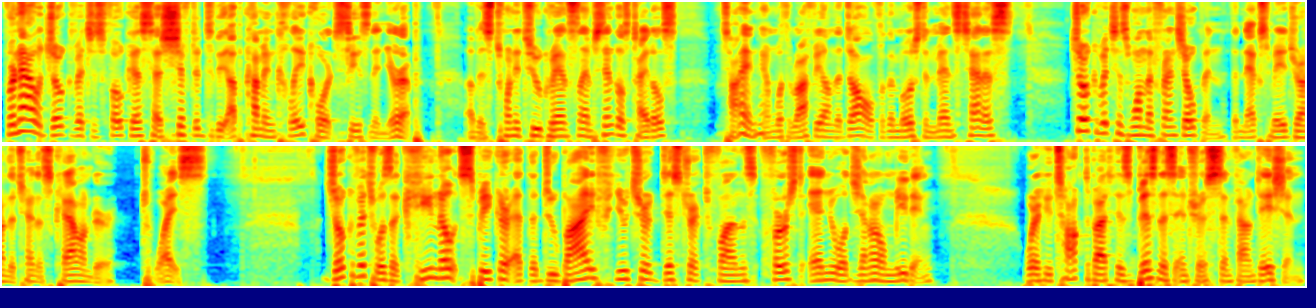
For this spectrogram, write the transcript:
For now, Djokovic's focus has shifted to the upcoming clay court season in Europe. Of his 22 Grand Slam singles titles, tying him with Rafael Nadal for the most in men's tennis, Djokovic has won the French Open, the next major on the tennis calendar, twice. Djokovic was a keynote speaker at the Dubai Future District Fund's first annual general meeting, where he talked about his business interests and foundation.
